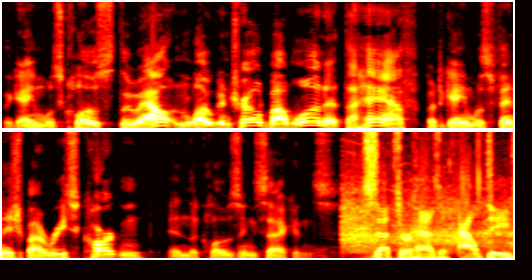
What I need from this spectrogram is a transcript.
The game was close throughout, and Logan trailed by one at the half, but the game was finished by Reese Carden in the closing seconds. Setzer has it out deep,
